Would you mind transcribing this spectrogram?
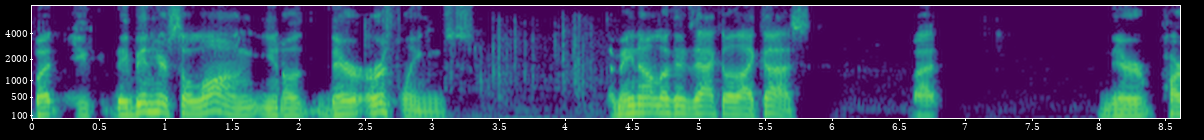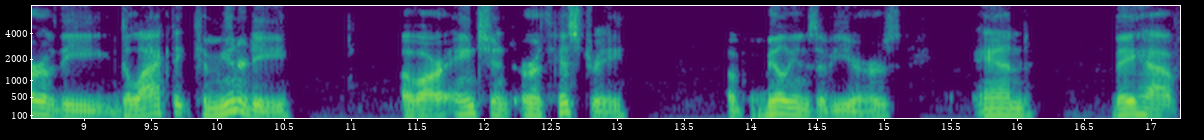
but you, they've been here so long. You know, they're Earthlings. They may not look exactly like us, but they're part of the galactic community of our ancient Earth history of millions of years, and they have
